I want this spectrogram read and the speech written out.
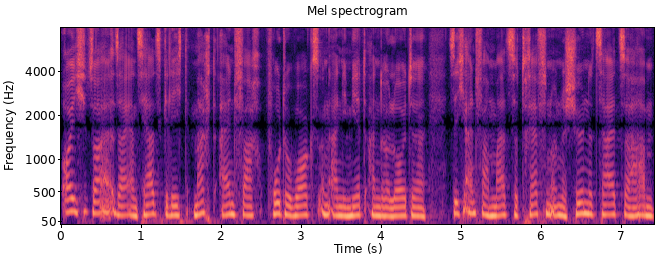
euch sei ans Herz gelegt, macht einfach Fotowalks und animiert andere Leute, sich einfach mal zu treffen und eine schöne Zeit zu haben.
